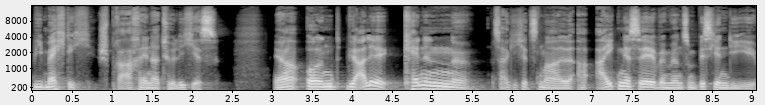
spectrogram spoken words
wie mächtig Sprache natürlich ist. Ja, und wir alle kennen, sage ich jetzt mal, Ereignisse, wenn wir uns ein bisschen die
